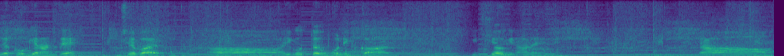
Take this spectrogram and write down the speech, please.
내 거긴 한데? 제발. 아 이것도 보니까 2티어긴 하네. 야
